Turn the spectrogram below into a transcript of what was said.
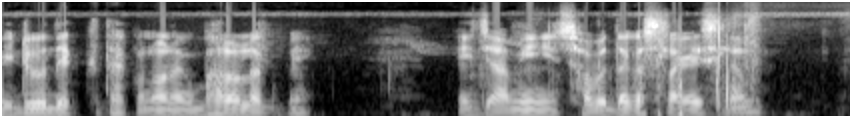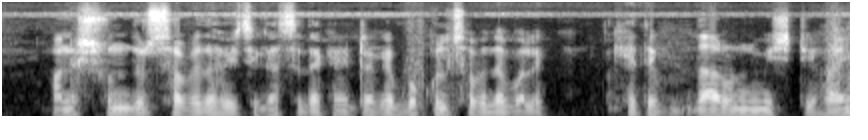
ভিডিও দেখতে থাকুন, অনেক ভালো লাগবে। এই যে আমি সবেদা গাছ লাগাইছিলাম, অনেক সুন্দর সবেদা হয়েছে গাছে, দেখেন, এটাকে বকুল সবেদা বলে, খেতে দারুণ মিষ্টি হয়।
